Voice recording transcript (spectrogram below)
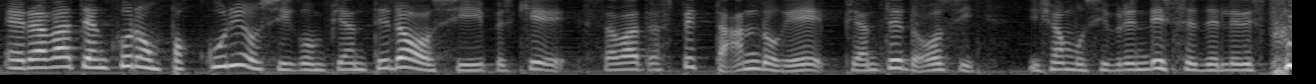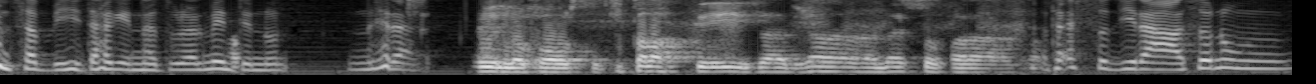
eravate ancora un po' curiosi con Piantedosi perché stavate aspettando che Piantedosi diciamo si prendesse delle responsabilità che naturalmente non, non era quello forse, tutta l'attesa, diciamo, adesso farà... adesso dirà sono, un-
